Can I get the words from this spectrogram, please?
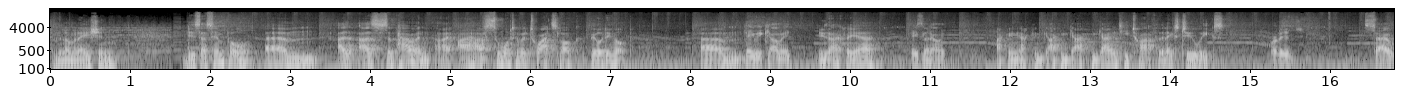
for the nomination. It is that simple. Um, as, as a parent, I, I have somewhat of a twat log building up. Keep it coming. Exactly, yeah. Keep So it coming. I can, I can, I can, I can guarantee twat for the next two weeks. Brilliant. So,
